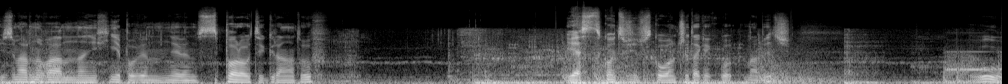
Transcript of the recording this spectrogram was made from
I zmarnowałem na nich, nie powiem, nie wiem, sporo tych granatów. Jest, w końcu się wszystko łączy tak, jak ma być. Uuu.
